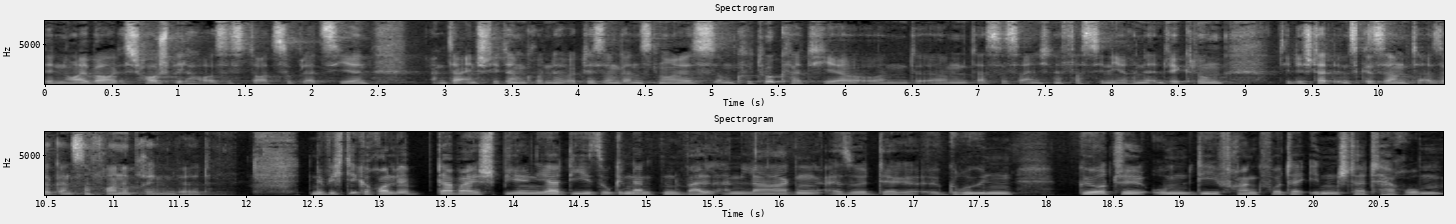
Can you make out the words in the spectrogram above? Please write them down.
den Neubau des Schauspielhauses dort zu platzieren. da entsteht im Grunde wirklich so ein ganz neues Kulturquartier. Und das ist eigentlich eine faszinierende Entwicklung, die die Stadt insgesamt also ganz nach vorne bringen wird. Eine wichtige Rolle dabei spielen ja die sogenannten Wallanlagen, also der äh, grünen Gürtel um die Frankfurter Innenstadt herum,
